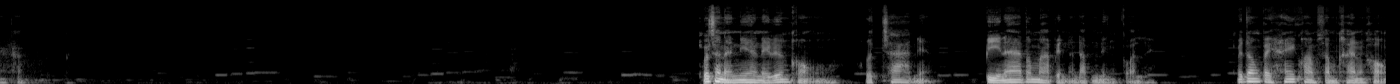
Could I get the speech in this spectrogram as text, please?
นะครับ เพราะฉะนั้นเนี่ยในเรื่องของรสชาติเนี่ย ปีหน้าต้องมาเป็นอันดับหนึ่งก่อนเลย ไม่ต้องไปให้ความสำคัญของ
